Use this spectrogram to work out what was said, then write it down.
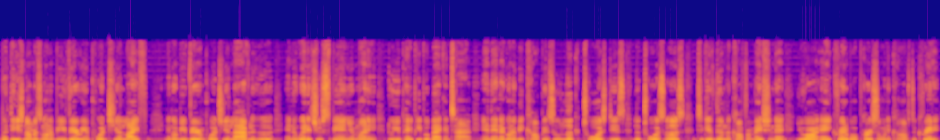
but these numbers are going to be very important to your life and they're going to be very important to your livelihood and the way that you spend your money. Do you pay people back in time? And then they're going to be companies who look towards this, look towards us to give them the confirmation that you are a credible person when it comes to credit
